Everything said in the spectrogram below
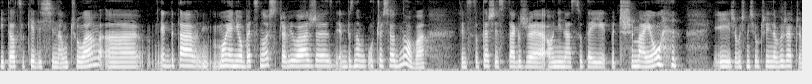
i to, co kiedyś się nauczyłam, jakby ta moja nieobecność sprawiła, że jakby znowu uczę się od nowa. Więc to też jest tak, że oni nas tutaj jakby trzymają i żebyśmy się uczyli nowych rzeczy.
